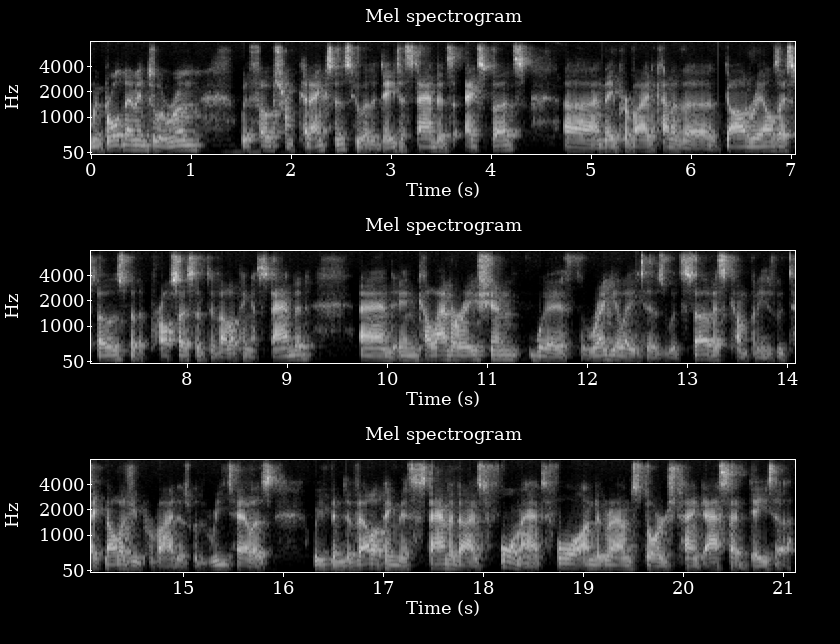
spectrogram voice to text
We brought them into a room with folks from Conexus, who are the data standards experts, uh, and they provide kind of the guardrails, I suppose, for the process of developing a standard. And in collaboration with regulators, with service companies, with technology providers, with retailers, we've been developing this standardized format for underground storage tank asset data,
